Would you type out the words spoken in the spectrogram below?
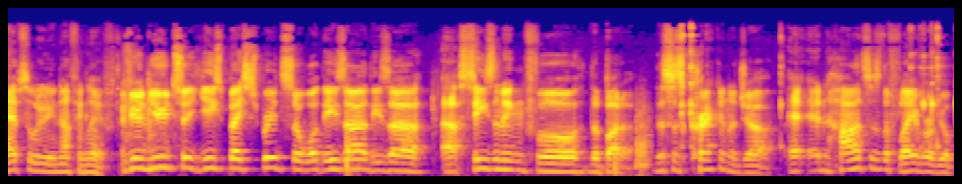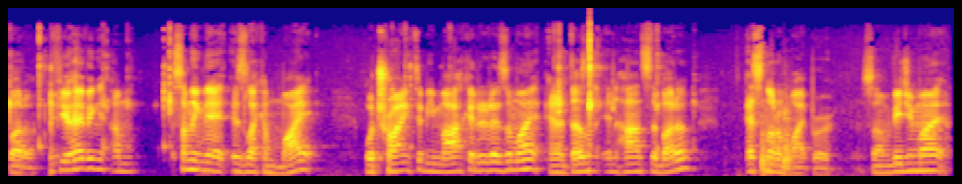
absolutely nothing left. If you're new to yeast-based spreads, so what these are, these are a seasoning for the butter. This is crack in a jar. It enhances the flavor of your butter. If you're having um, something that is like a mite, or trying to be marketed as a mite, and it doesn't enhance the butter, it's not a mite, bro some Vegemite,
